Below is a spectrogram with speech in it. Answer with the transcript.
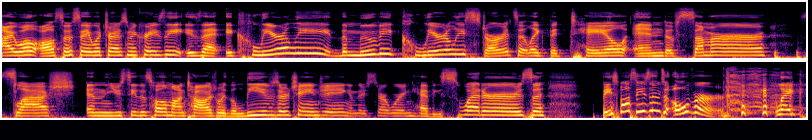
I will also say what drives me crazy is that it clearly the movie clearly starts at like the tail end of summer slash and you see this whole montage where the leaves are changing and they start wearing heavy sweaters. Baseball season's over. like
